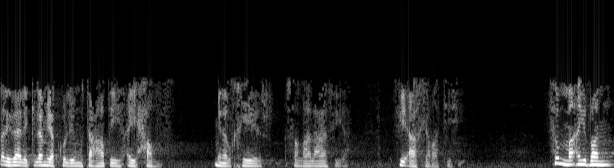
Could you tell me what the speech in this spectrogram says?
فلذلك لم يكن لمتعاطيه أي حظ. من الخير صلى الله العافية في آخرته. ثم أيضا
